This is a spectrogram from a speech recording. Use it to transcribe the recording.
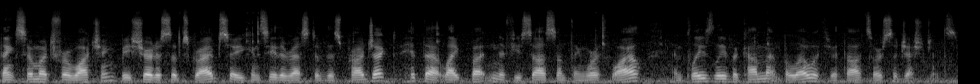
Thanks so much for watching. Be sure to subscribe so you can see the rest of this project. Hit that like button if you saw something worthwhile, and please leave a comment below with your thoughts or suggestions.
